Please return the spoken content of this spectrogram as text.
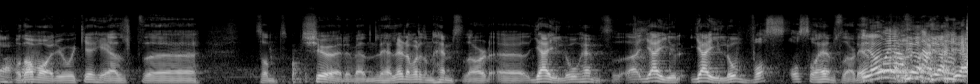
Ja, Og da var det jo ikke helt eh, sånn kjørevennlig heller. Det var liksom Hemsedal uh, Geilo, Hemsedal eh, Geilo, Voss og så Hemsedal igjen. Ja,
